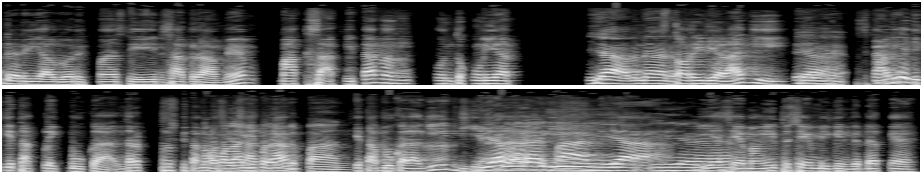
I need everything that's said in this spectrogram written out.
dari algoritma si Instagramnya maksa kita non- untuk ngelihat Iya, benar. story dia lagi Iya. sekali aja kita klik buka ntar terus kita Nongol lagi paling depan. kita buka lagi dia, Dia lagi. depan, iya. Iya. iya sih emang itu sih yang bikin gedaknya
